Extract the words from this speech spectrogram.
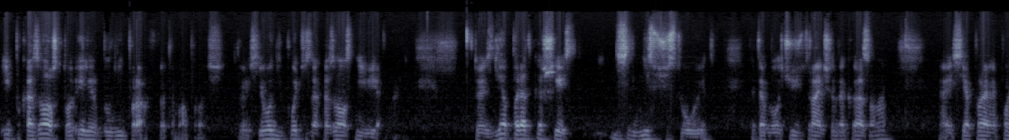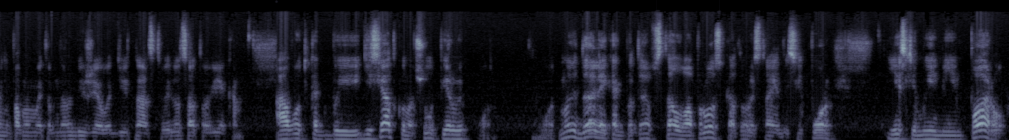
и показал, что Эллер был неправ в этом вопросе. То есть его гипотеза оказалась неверной. То есть для порядка 6 действительно не существует. Это было чуть-чуть раньше доказано. А если я правильно помню, по-моему, это на рубеже вот 19 и 20 века. А вот как бы десятку нашел первый он. Вот. Ну и далее как бы да, встал вопрос, который стоит до сих пор. Если мы имеем пару,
